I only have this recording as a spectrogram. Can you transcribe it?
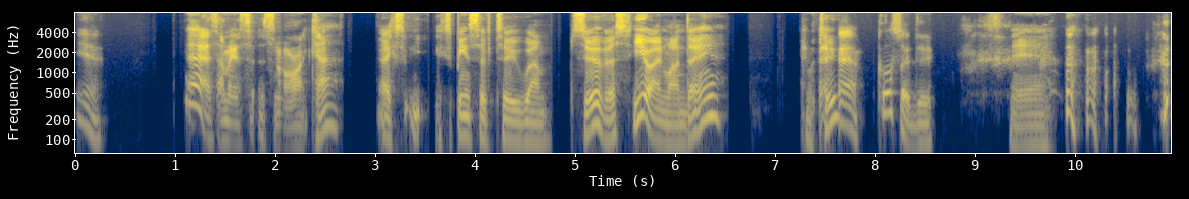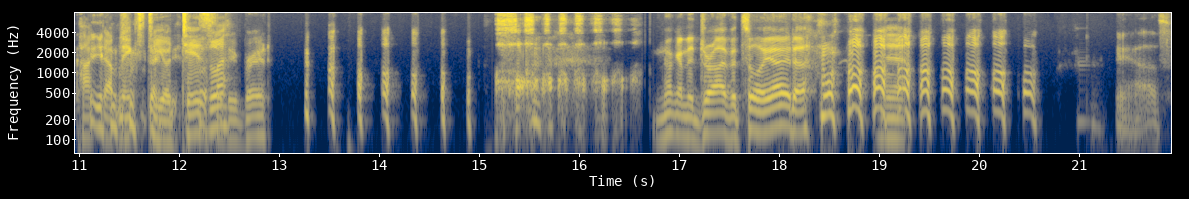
yeah. Yeah, I mean it's, it's an alright car. Ex- expensive to um service. You own one, don't you? Or two? Yeah, of course I do. yeah. Parked up next to your Of course I Tesla. do, Brad. I'm not going to drive a Toyota. yeah. that's-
